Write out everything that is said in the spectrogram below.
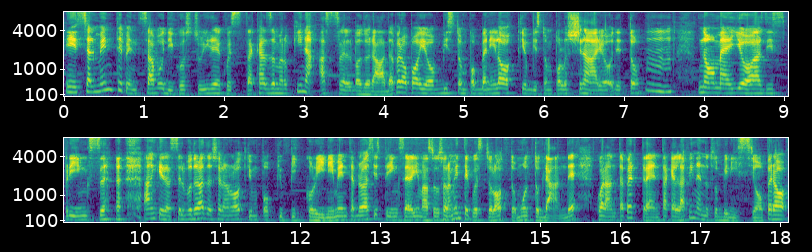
Inizialmente pensavo di costruire questa casa marocchina a Salvadorada, però poi ho visto un po' bene i lotti, ho visto un po' lo scenario, ho detto, mm, no, meglio Oasis Springs, anche se a Salvadorada c'erano lotti un po' più piccolini, mentre ad Oasis Springs era rimasto solamente questo lotto molto grande 40x30 che alla fine è andato benissimo però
